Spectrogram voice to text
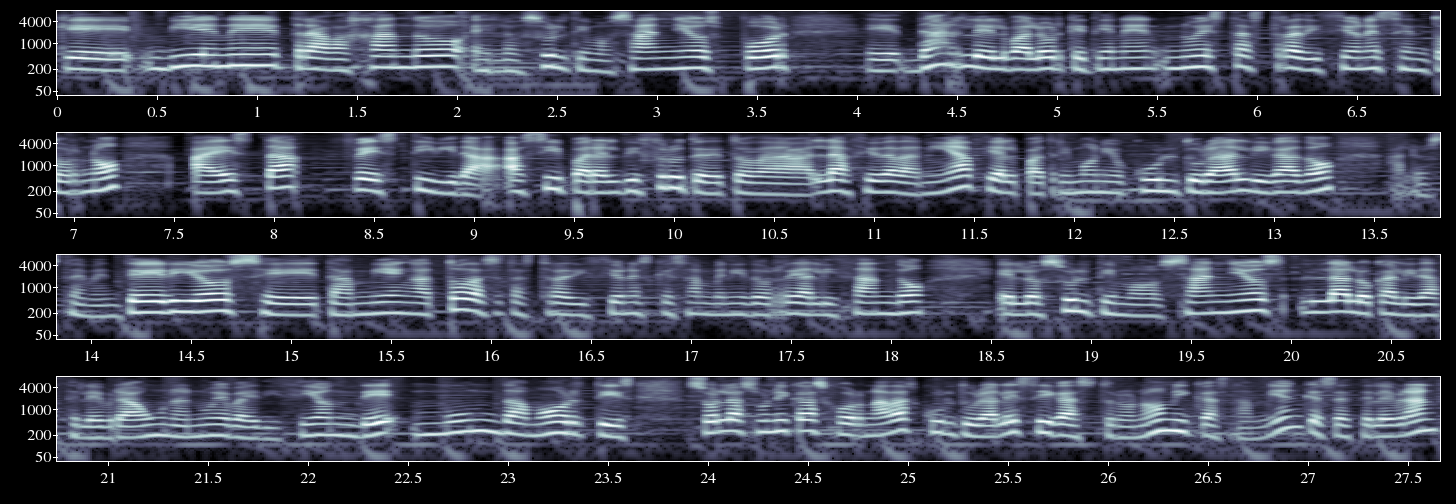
que viene trabajando en los últimos años por eh, darle el valor que tienen nuestras tradiciones en torno a esta festividad, así para el disfrute de toda la ciudadanía hacia el patrimonio cultural ligado a los cementerios, eh, también a todas estas tradiciones que se han venido realizando en los últimos años. La localidad celebra una nueva edición de Munda Mortis. Son las únicas jornadas culturales y gastronómicas también que se celebran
